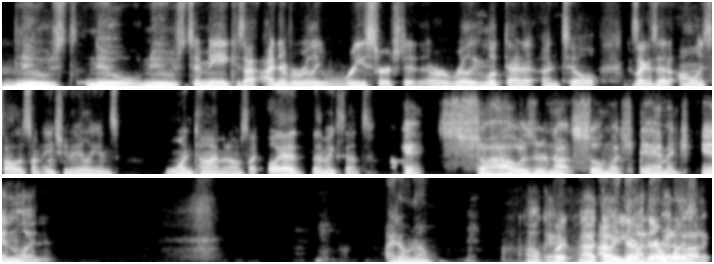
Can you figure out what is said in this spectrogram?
news new news to me because I, I never really researched it or really looked at it until because like I said, I only saw this on Ancient Aliens one time and I was like, oh yeah, that makes sense. Okay, so how is there not so much damage inland? I don't know. Okay, But I I, mean you there there read was about it.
